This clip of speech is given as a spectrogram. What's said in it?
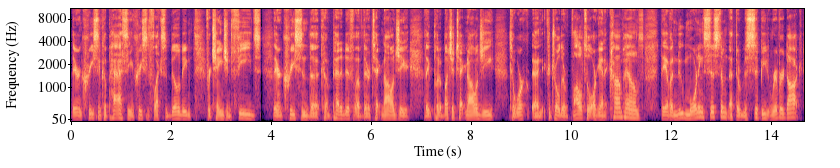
They're increasing capacity, increasing flexibility for changing feeds. They're increasing the competitive of their technology. They put a bunch of technology to work and control their volatile organic compounds. They have a new new mooring system at the Mississippi River dock,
